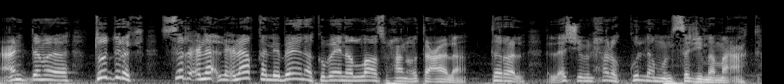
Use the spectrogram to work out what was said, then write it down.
عندما تدرك سر العلاقة اللي بينك وبين الله سبحانه وتعالى ترى الأشياء من حولك كلها منسجمة معك.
